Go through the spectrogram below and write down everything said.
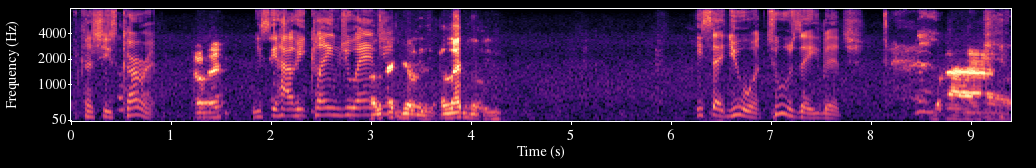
Because she's current. All right. You see how he claims you, Angie? Allegedly, allegedly. He said you a Tuesday bitch. Wow.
